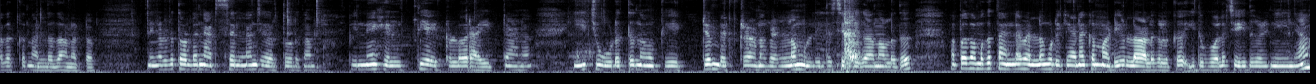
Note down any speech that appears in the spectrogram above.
അതൊക്കെ നല്ലതാണ് കേട്ടോ. നിങ്ങളുടെ അടുത്തുള്ള നട്ട്സ് എല്ലാം ചേർത്ത് കൊടുക്കാം. പിന്നെ ഹെൽത്തി ആയിട്ടുള്ള ഒരു ഐറ്റമാണ് ഈ ചൂടത്ത് നമുക്ക് ഏറ്റവും ബെറ്ററാണ് വെള്ളം ഉള്ളിൽ ചെല്ലുക എന്നുള്ളത്. അപ്പോൾ നമുക്ക് തന്നെ വെള്ളം കുടിക്കാനൊക്കെ മടിയുള്ള ആളുകൾക്ക് ഇതുപോലെ ചെയ്ത് കഴിഞ്ഞ് കഴിഞ്ഞാൽ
